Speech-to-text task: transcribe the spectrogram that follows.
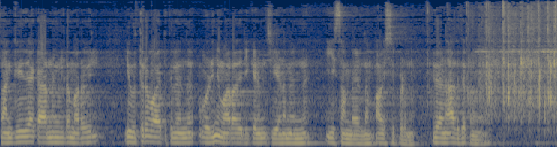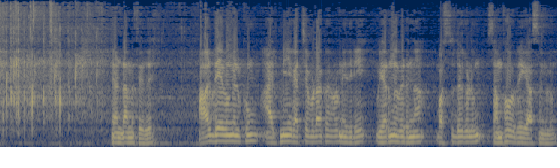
സാങ്കേതിക കാരണങ്ങളുടെ മറവിൽ ഈ ഉത്തരവാദിത്തത്തിൽ നിന്ന് ഒഴിഞ്ഞു മാറാതിരിക്കണം ചെയ്യണമെന്ന് ഈ സമ്മേളനം ആവശ്യപ്പെടുന്നു. ഇതാണ് ആദ്യത്തെ പ്രമേയം. രണ്ടാമത്തേത് ആൾദൈവങ്ങൾക്കും ആത്മീയ കച്ചവടക്കാർക്കുമെതിരെ ഉയർന്നുവരുന്ന വസ്തുതകളും സംഭവ വികാസങ്ങളും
